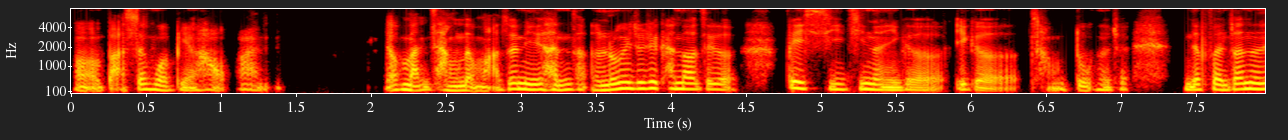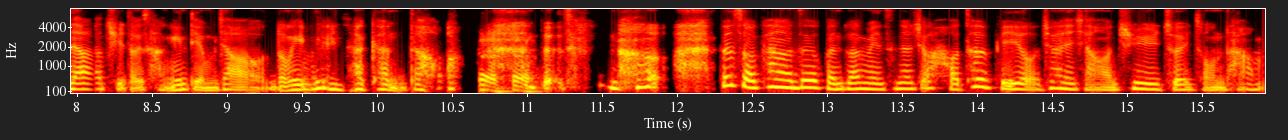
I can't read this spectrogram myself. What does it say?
呃，把生活变好玩。要蛮长的嘛，所以你很很容易就去看到这个被吸睛的一个一个长度，那就你的粉专的要取得长一点，比较容易被人家看到。对，然后那时候看到这个粉专名称，就好特别哦，就很想要去追踪它嘛，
